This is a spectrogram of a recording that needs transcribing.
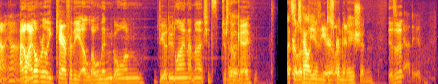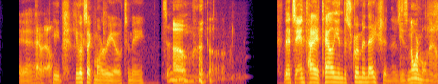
Yeah, yeah. I don't. I don't really care for the Alolan Golem Geodude line that much. It's just The- okay. That's Or a little Italian goofier looking. discrimination. Is it? Yeah, dude. Yeah. I don't know. He he looks like Mario to me. Oh. Me, That's anti-Italian discrimination. There's He's normal now.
